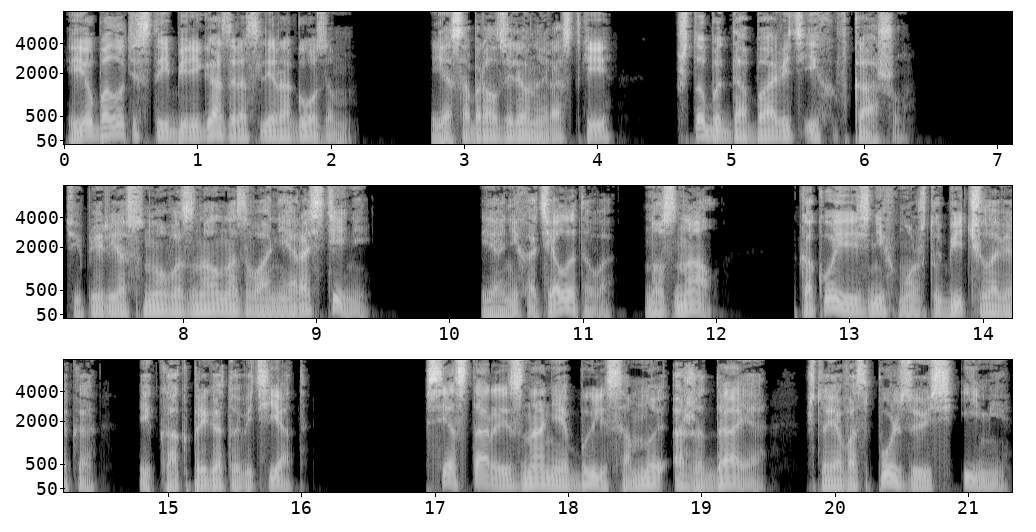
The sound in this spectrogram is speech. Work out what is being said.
Ее болотистые берега заросли рогозом. Я собрал зеленые ростки, чтобы добавить их в кашу. Теперь я снова знал название растений. Я не хотел этого, но знал, какое из них может убить человека и как приготовить яд. Все старые знания были со мной, ожидая, что я воспользуюсь ими,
